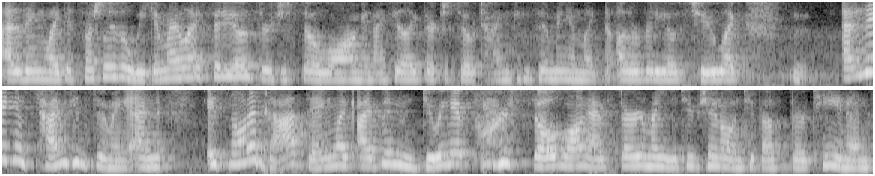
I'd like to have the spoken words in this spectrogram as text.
editing like especially the week in my life videos they're just so long and I feel like they're just so time consuming and like the other videos too like editing is time consuming and it's not a bad thing. Like i've been doing it for so long. I've started my youtube channel in 2013 and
